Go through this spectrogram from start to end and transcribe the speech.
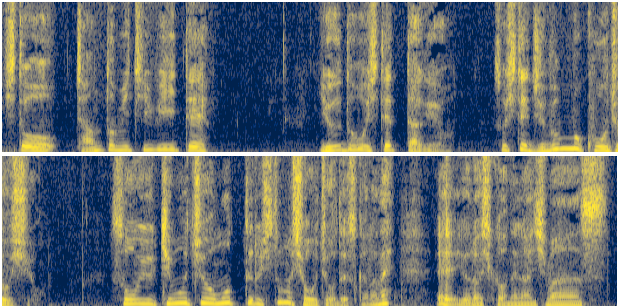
人をちゃんと導いて、誘導してってあげよう。そして自分も向上しよう。そういう気持ちを持ってる人の象徴ですからね。え、よろしくお願いします。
